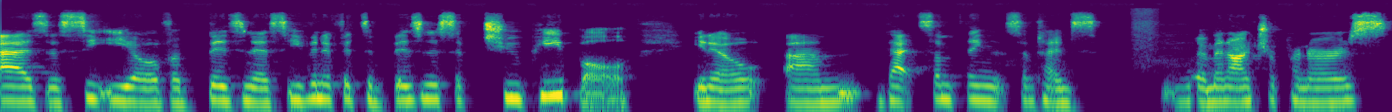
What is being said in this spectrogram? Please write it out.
as a CEO of a business, even if it's a business of two people, you know, um, that's something that sometimes women entrepreneurs,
